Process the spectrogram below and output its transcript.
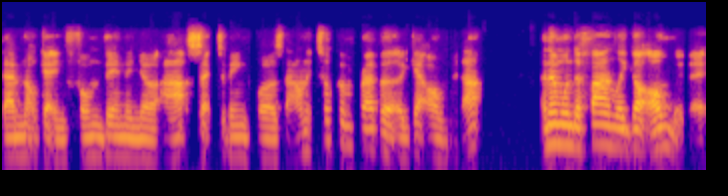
them not getting funding and your art sector being closed down, it took them forever to get on with that. And then when they finally got on with it,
